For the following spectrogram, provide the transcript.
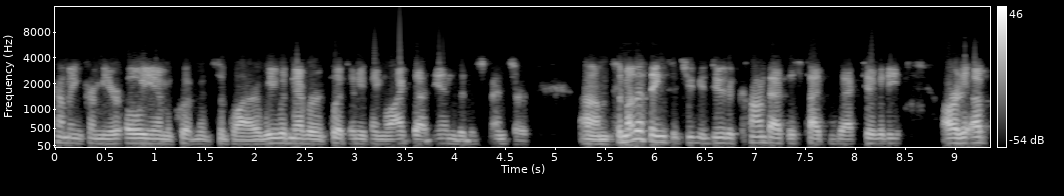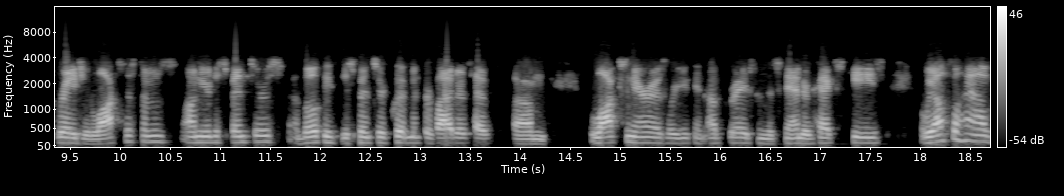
coming from your OEM equipment supplier. We would never put anything like that in the dispenser. Um, some other things that you can do to combat this type of activity are to upgrade your lock systems on your dispensers. Uh, both these dispenser equipment providers have um, lock scenarios where you can upgrade from the standard hex keys. We also have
